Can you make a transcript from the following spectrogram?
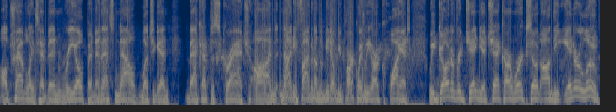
All travel lanes have been reopened, and that's now, much again, back up to scratch on 95 and on the BW Parkway. We are quiet. We go to Virginia, check our work zone on the inner loop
